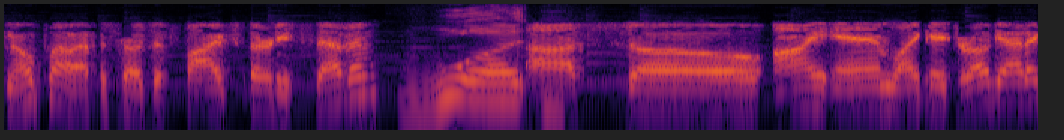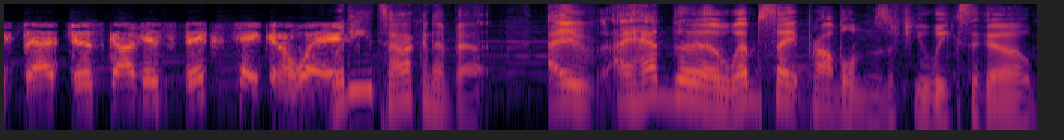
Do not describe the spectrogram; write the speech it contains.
snowplow episodes at 5:37. What? Uh, so I am like a drug addict that just got his fix taken away. What are you talking about? I I had the website problems a few weeks ago,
